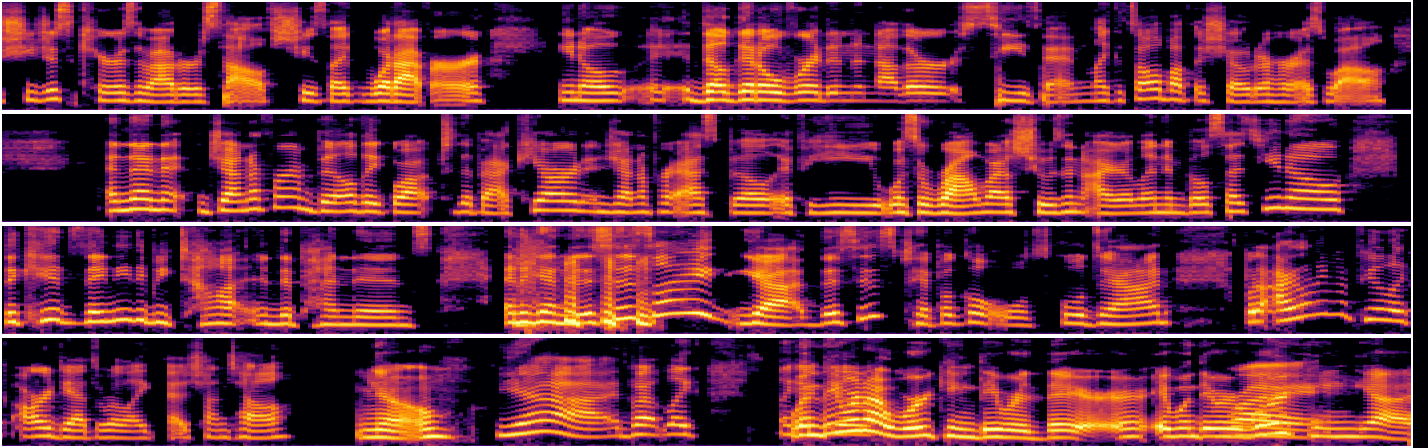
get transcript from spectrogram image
she just cares about herself. She's like, whatever, you know, eh, they'll get over it in another season. Like it's all about the show to her as well. And then Jennifer and Bill, they go out to the backyard, and Jennifer asks Bill if he was around while she was in Ireland. And Bill says, You know, the kids, they need to be taught independence. And again, this is like, yeah, this is typical old school dad. But I don't even feel like our dads were like that, Shantel. No. Yeah, but like, like when I they were not working, they were there. And when they were right. working, yeah,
